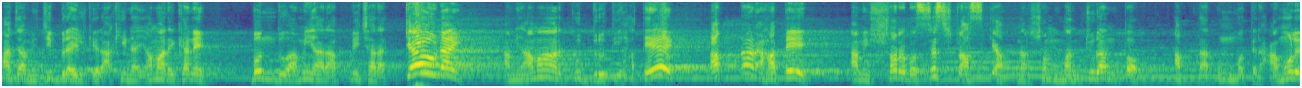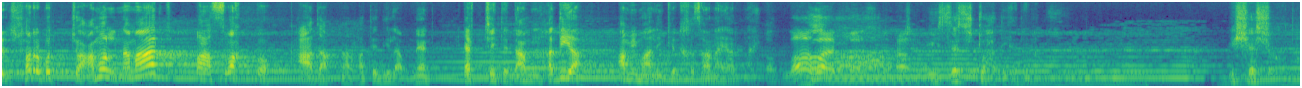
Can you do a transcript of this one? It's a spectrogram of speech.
আজ আমি জিব্রাইলকে রাখি নাই আমার এখানে। বন্ধু আমি আর আপনি ছাড়া কেউ নাই। আমি আমার কুদরতি হাতে আপনার হাতে আমি সর্বশ্রেষ্ঠ আজকে আপনার সম্মান চূড়ান্ত আপনার উন্মতের আমলের সর্বোচ্চ আমল নামাজ পাঁচ ওয়াক্ত আজ আপনার হাতে দিলাম নেন। এর চাইতে দামি হাদিয়া আমি মালিকের খাজানায় আর নাই। এই শ্রেষ্ঠ হাদিয়া দিলাম। এই শেষ কথা।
